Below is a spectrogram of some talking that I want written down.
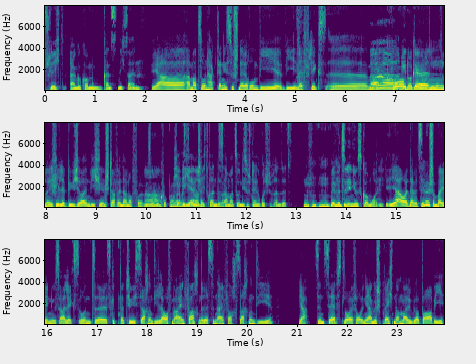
schlecht angekommen kann es nicht sein. Ja, Amazon hackt ja nicht so schnell rum wie, wie Netflix. Äh, mal Ah, gucken, drüber wie viele Bücher in wie vielen Staffeln da noch folgen. Aha. Gucken wir ich mal, ich erinnere Einschätzung dran, dass. Amazon nicht so schnell einen Rotstift ansetzt. Mhm, Wenn wir zu den News kommen, Ronny. Ja, und damit sind wir schon bei den News, Alex. Und äh, es gibt natürlich Sachen, die laufen einfach. Ne? Das sind einfach Sachen, die ja sind Selbstläufer. Und ja, wir sprechen nochmal über Barbie.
